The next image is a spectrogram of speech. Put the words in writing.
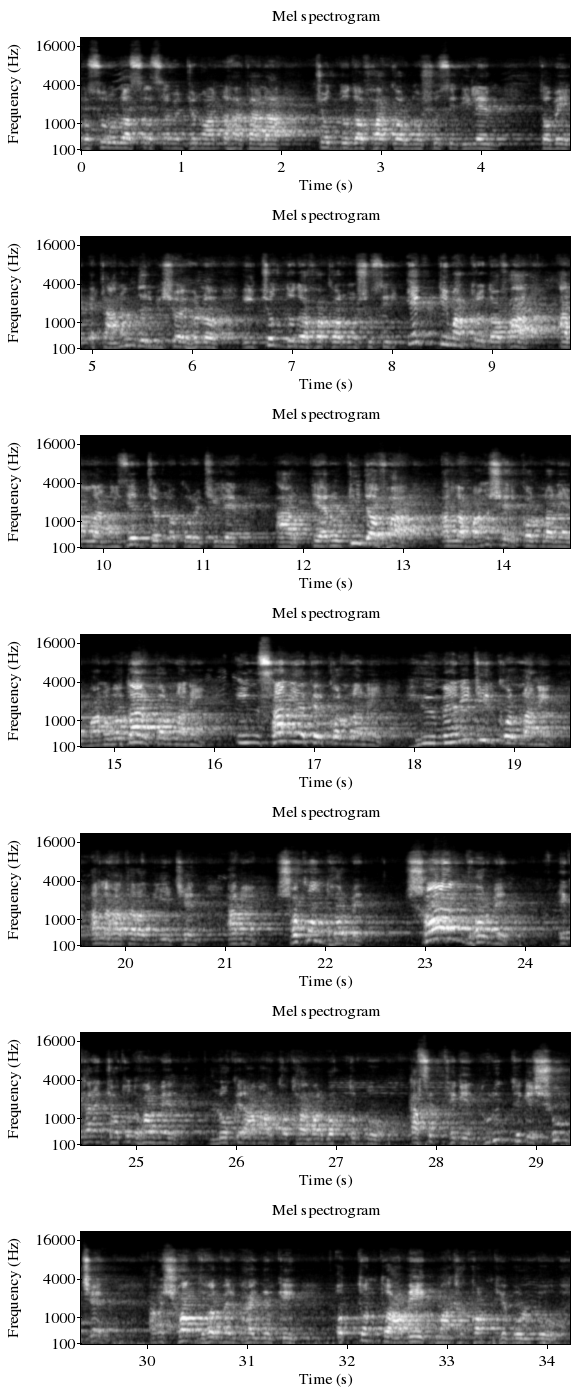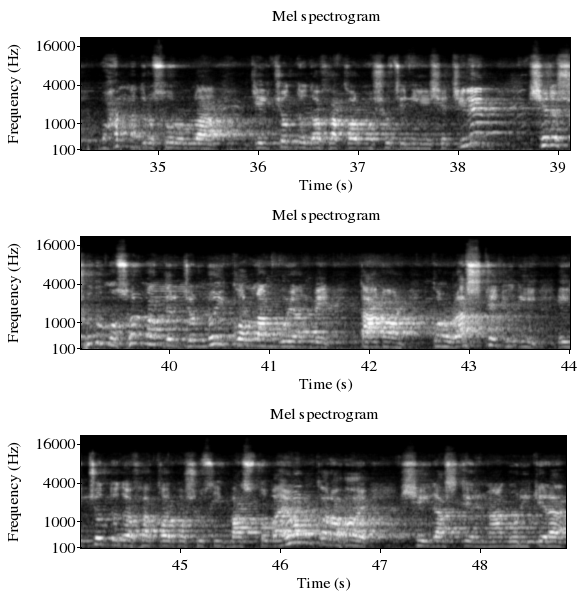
রসুল্লাহ সাল্লামের জন্য আল্লাহ তালা চোদ্দ দফা কর্মসূচি দিলেন। তবে একটা আনন্দের বিষয় হলো, এই চোদ্দ দফা কর্মসূচির একটি মাত্র দফা আল্লাহ নিজের জন্য করেছিলেন। আর তেরোটি দফা আল্লাহ মানুষের কল্যাণে, মানবতার কল্যাণে, ইনসানিয়তের কল্যাণে হিউম্যানিটির কল্যাণে আল্লাহ তারা দিয়েছেন। আমি সকল ধর্মের সব ধর্মের, এখানে যত ধর্মের লোকের আমার কথা, আমার বক্তব্য কাছের থেকে, দূরের থেকে শুনছেন, আমি সব ধর্মের ভাইদেরকে অত্যন্ত আবেগ মাখা কণ্ঠে বলব, মোহাম্মদ রসুল্লাহ যেই চোদ্দ দফা কর্মসূচি নিয়ে এসেছিলেন সেটা শুধু মুসলমানদের জন্যই কল্যাণ বয়ে আনবে, তা নয়, কোনো রাষ্ট্রে যদি এই চোদ্দ দফা কর্মসূচি বাস্তবায়ন করা হয়, সেই রাষ্ট্রের নাগরিকেরা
